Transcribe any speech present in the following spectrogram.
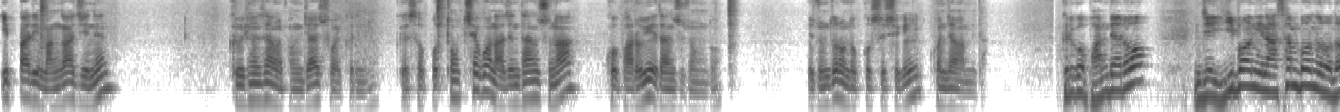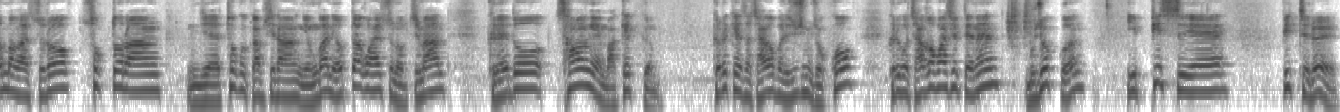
이빨이 망가지는 그 현상을 방지할 수가 있거든요. 그래서 보통 최고 낮은 단수나 그 바로 위에 단수 정도 이 정도로 놓고 쓰시길 권장합니다. 그리고 반대로 이제 2번이나 3번으로 넘어갈수록 속도랑 이제 토크 값이랑 연관이 없다고 할 수는 없지만 그래도 상황에 맞게끔 그렇게 해서 작업을 해주시면 좋고 그리고 작업하실 때는 무조건 이 피스의 비트를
